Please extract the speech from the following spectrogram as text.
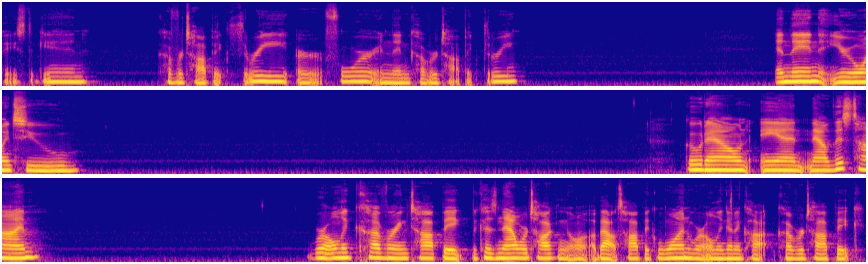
paste again, cover topic 3 or 4, and then cover topic 3. And then you're going to go down and now this time we're only covering topic because now we're talking about topic one. We're only going to co- cover topic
